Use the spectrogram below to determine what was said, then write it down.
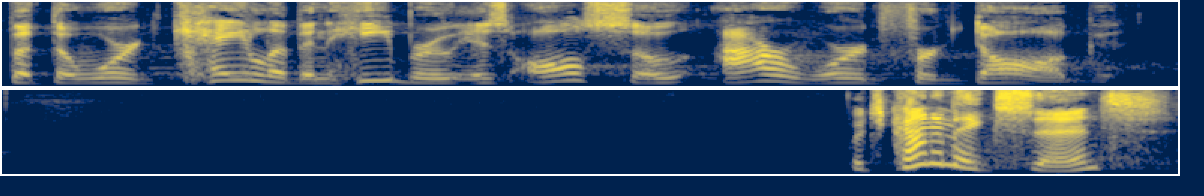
but the word Caleb in Hebrew is also our word for dog. Which kind of makes sense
